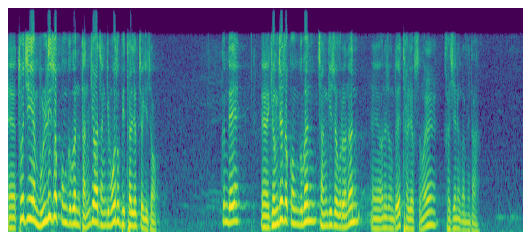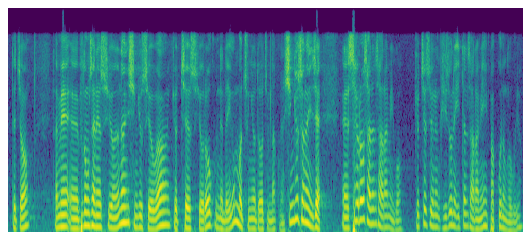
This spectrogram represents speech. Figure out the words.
예, 토지의 물리적 공급은 단기와 장기 모두 비탄력적이죠. 근데 예, 경제적 공급은 장기적으로는 예, 어느 정도의 탄력성을 가지는 겁니다. 됐죠? 다음에 예, 부동산의 수요는 신규 수요와 교체 수요로 구분된다. 이건 뭐 중요도가 좀 낮고요. 신규 수요는 이제 예, 새로 사는 사람이고 교체 수요는 기존에 있던 사람이 바꾸는 거고요.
